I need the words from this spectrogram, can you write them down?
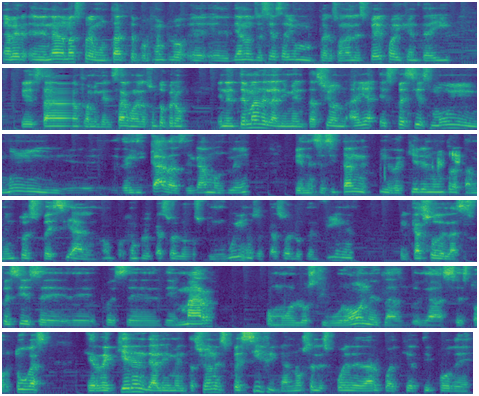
A ver, nada más preguntarte, por ejemplo, ya nos decías, hay un personal espejo, hay gente ahí que está familiarizada con el asunto, pero en el tema de la alimentación, hay especies muy, muy eh, delicadas, digámosle, que necesitan y requieren un tratamiento especial, ¿no? Por ejemplo, el caso de los pingüinos, el caso de los delfines, el caso de las especies de, pues, de mar, como los tiburones, las, las, tortugas, que requieren de alimentación específica, no se les puede dar cualquier tipo de,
